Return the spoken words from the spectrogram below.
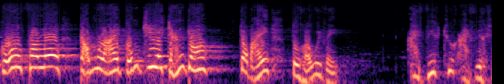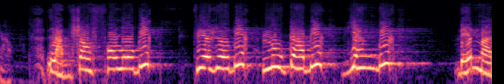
của Phaolô cộng lại cũng chia chẳng cho cho bảy tôi hỏi quý vị ai viết trước ai viết sau làm sao Phaolô biết Peter biết Luca biết Giăng biết để mà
